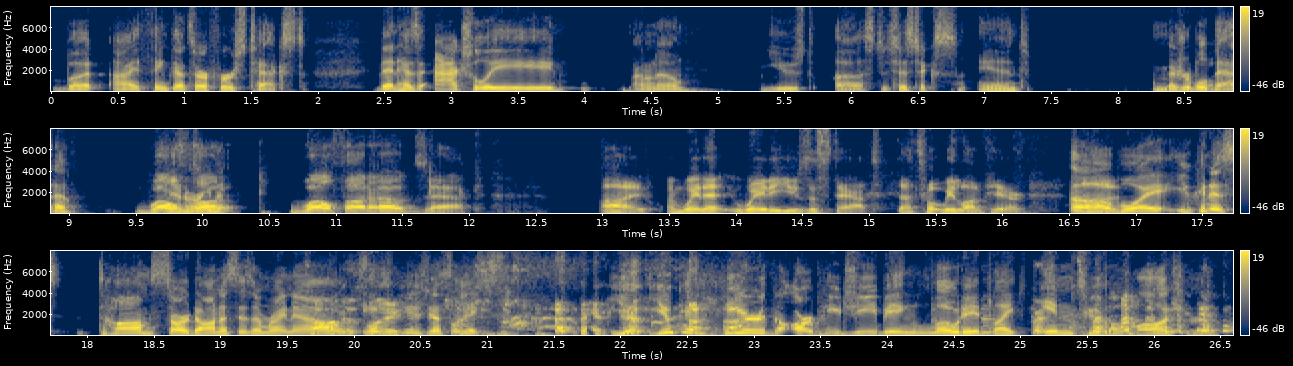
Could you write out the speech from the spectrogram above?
but I think that's our first text that has actually, I don't know, used uh, statistics and measurable data. Well thought. argument? Well thought out, Zach. Aye, and way to way to use a stat. That's what we love here. Oh Um, boy, you can just Tom's sardonicism right now. Tom is he- like, he's just like you. You can hear the RPG being loaded like into the launcher.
